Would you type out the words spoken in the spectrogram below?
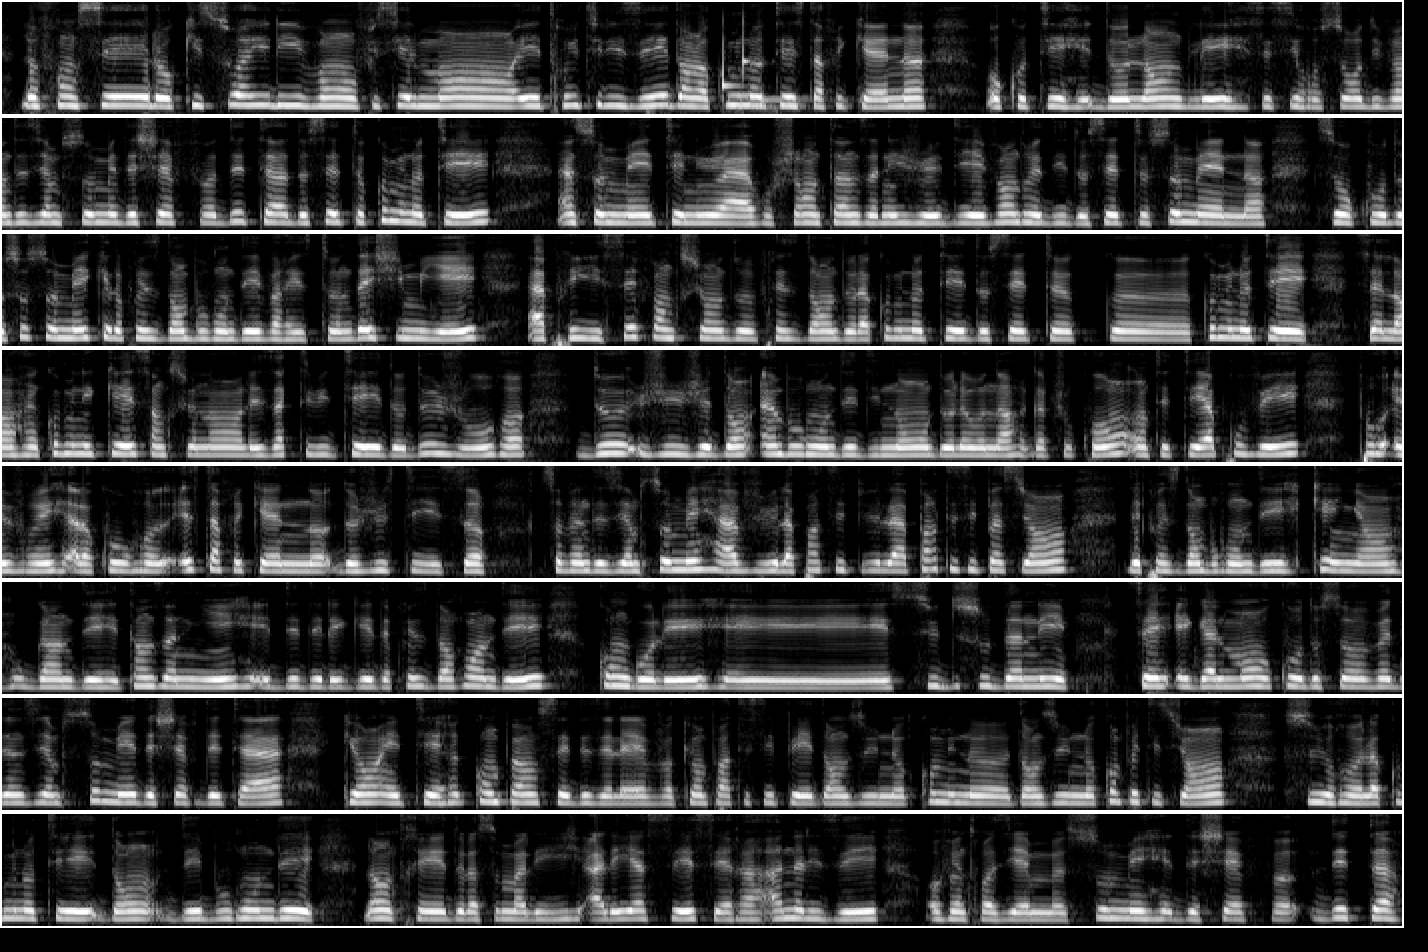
Le français et le kiswahili vont officiellement être utilisés dans la communauté est-africaine aux côtés de l'anglais. Ceci ressort du 22e sommet des chefs d'État de cette communauté. Un sommet tenu à Arusha en Tanzanie jeudi et vendredi de cette semaine. C'est au cours de ce sommet que le président burundais Variston Ndayishimiye a pris ses fonctions de président de la communauté de cette euh, communauté. Selon un communiqué sanctionnant les activités de deux jours, deux juges, dont un Burundais du nom de Léonard Gachuko, ont été approuvés pour œuvrer à la Cour est-africaine de justice. Ce 22e sommet a vu la, participation des présidents burundais, kenyans, ougandais, tanzaniens et des délégués des présidents rwandais, congolais et sud-soudanais. C'est également au cours de ce 22e sommet des chefs d'État qui ont été récompensés des élèves qui ont participé dans une, compétition sur la communauté dont des Burundais. L'entrée de la Somalie à l'EAC sera analysée au 23e sommet des chefs d'État.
